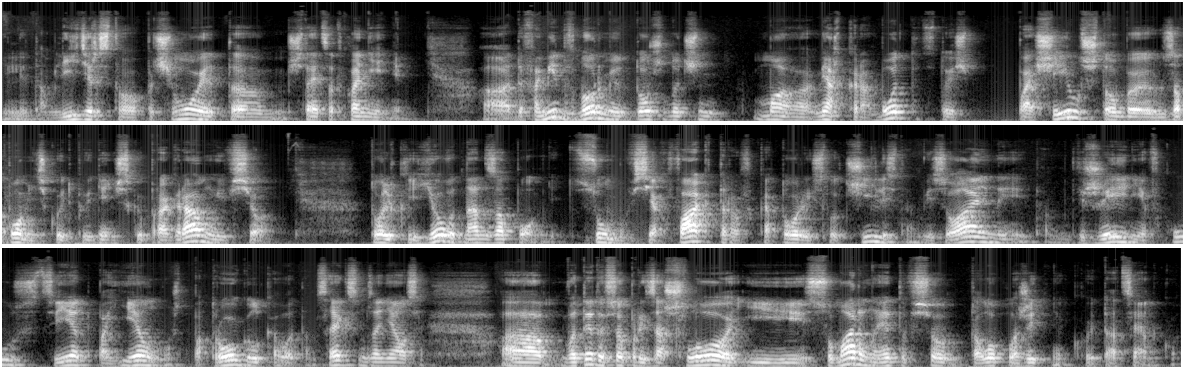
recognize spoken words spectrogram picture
или там лидерство. Почему это считается отклонением? Дофамин в норме должен очень мягко работать, то есть поощрил, чтобы запомнить какую-то поведенческую программу и все. Только ее вот надо запомнить. Сумму всех факторов, которые случились, там, визуальные, там, движение, вкус, цвет, поел, может, потрогал кого там, сексом занялся. А, вот это все произошло, и суммарно это все дало положительную какую-то оценку.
